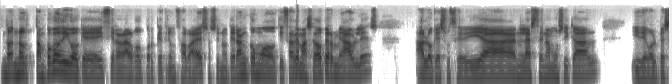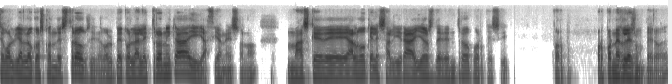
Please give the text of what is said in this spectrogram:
no, no, tampoco digo que hicieran algo porque triunfaba eso, sino que eran como quizá demasiado permeables a lo que sucedía en la escena musical y de golpe se volvían locos con The Strokes y de golpe con la electrónica y hacían eso, ¿no? Más que de algo que les saliera a ellos de dentro porque sí, por, por ponerles un pero, ¿eh?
